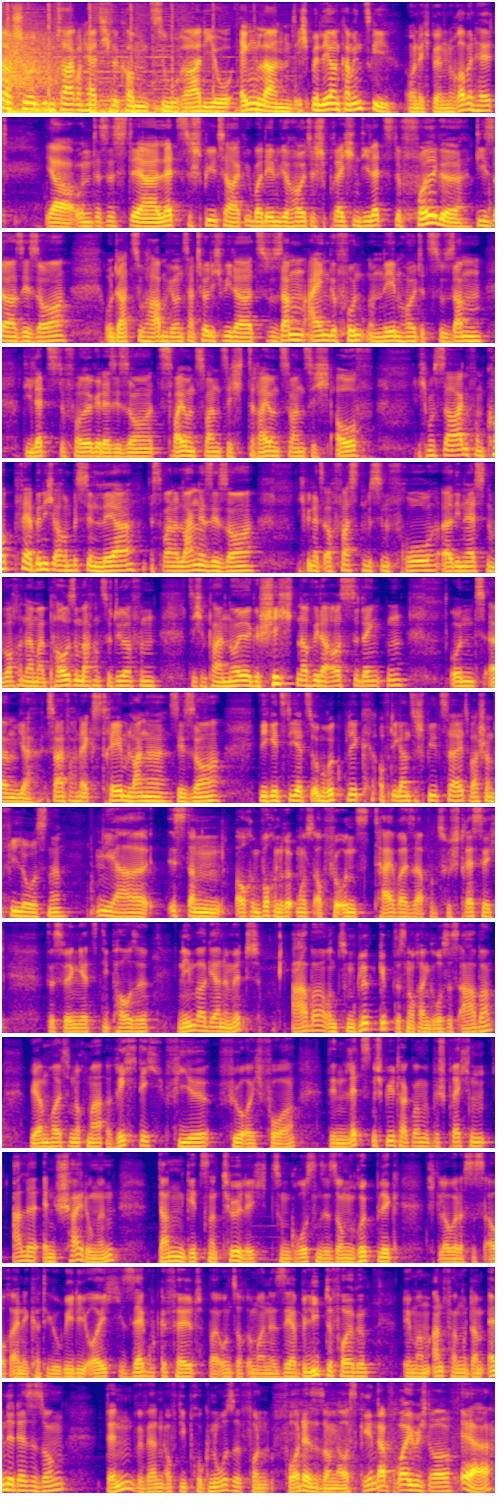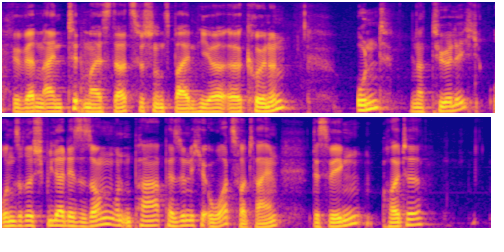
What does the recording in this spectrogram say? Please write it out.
wunderschönen guten Tag und herzlich willkommen zu Radio England. Ich bin Leon Kaminski. Und ich bin Robin Held. Ja, und es ist der letzte Spieltag, über den wir heute sprechen, die letzte Folge dieser Saison. Und dazu haben wir uns natürlich wieder zusammen eingefunden und nehmen heute zusammen die letzte Folge der Saison 22-23 auf. Ich muss sagen, vom Kopf her bin ich auch ein bisschen leer. Es war eine lange Saison. Ich bin jetzt auch fast ein bisschen froh, äh, die nächsten Wochen da mal Pause machen zu dürfen, sich ein paar neue Geschichten auch wieder auszudenken. Und ähm, ja, es war einfach eine extrem lange Saison. Wie geht's dir jetzt so im Rückblick auf die ganze Spielzeit? War schon viel los, ne? Ja, ist dann auch im Wochenrhythmus auch für uns teilweise ab und zu stressig. Deswegen jetzt die Pause nehmen wir gerne mit. Aber, und zum Glück gibt es noch ein großes Aber, wir haben heute nochmal richtig viel für euch vor. Den letzten Spieltag wollen wir besprechen, alle Entscheidungen. Dann geht es natürlich zum großen Saisonrückblick. Ich glaube, das ist auch eine Kategorie, die euch sehr gut gefällt. Bei uns auch immer eine sehr beliebte Folge, immer am Anfang und am Ende der Saison. Denn wir werden auf die Prognose von vor der Saison ausgehen. Da freue ich mich drauf. Ja, wir werden einen Tippmeister zwischen uns beiden hier äh, krönen. Und natürlich unsere Spieler der Saison und ein paar persönliche Awards verteilen. Deswegen heute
